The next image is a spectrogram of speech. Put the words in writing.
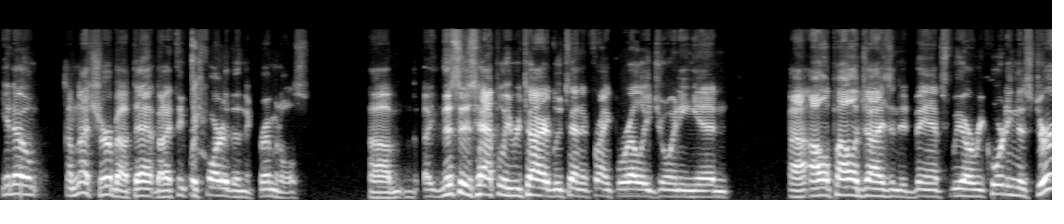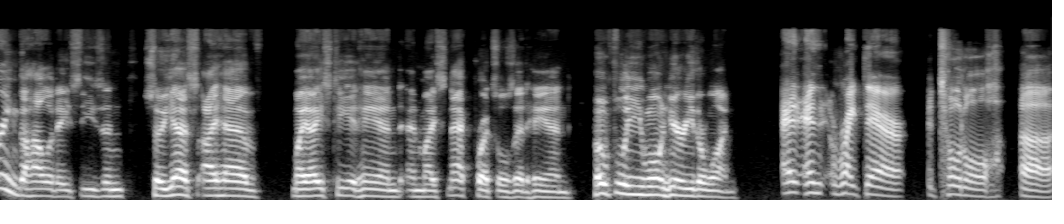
You know, I'm not sure about that, but I think we're smarter than the criminals. Um, this is happily retired Lieutenant Frank Borelli joining in. Uh, I'll apologize in advance. We are recording this during the holiday season, so yes, I have my iced tea at hand and my snack pretzels at hand. Hopefully, you won't hear either one. And, and right there, total uh,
